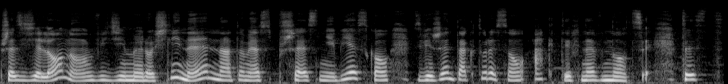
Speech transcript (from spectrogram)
Przez zieloną widzimy rośliny, natomiast przez niebieską zwierzęta, które są aktywne w nocy. To jest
